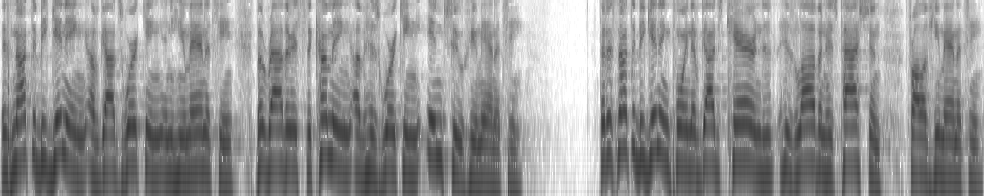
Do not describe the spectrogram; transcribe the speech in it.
is not the beginning of God's working in humanity, but rather it's the coming of his working into humanity. That it's not the beginning point of God's care and his love and his passion for all of humanity.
